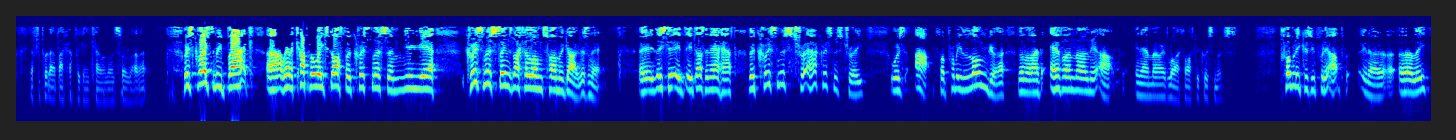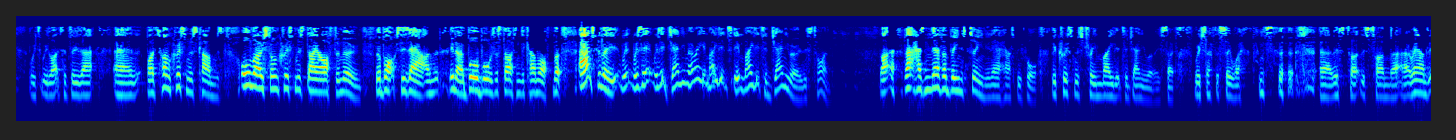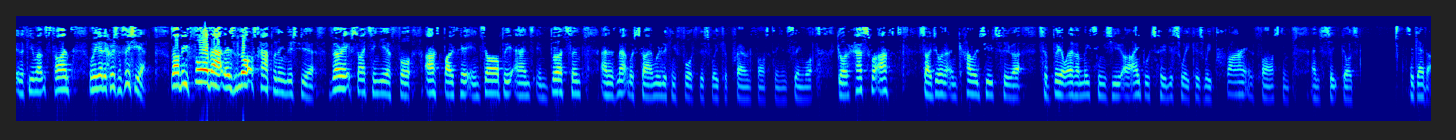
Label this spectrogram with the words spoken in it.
You have to put that back up again, Caroline. Sorry about that. Well, it's great to be back. Uh, we had a couple of weeks off for Christmas and New Year. Christmas seems like a long time ago, doesn't it? At least it, it does in our house. The Christmas tree, our Christmas tree was up for probably longer than I've ever known it up in our married life after Christmas. Probably because we put it up, you know, early. We, we like to do that. And by the time Christmas comes, almost on Christmas Day afternoon, the box is out and, you know, ball balls are starting to come off. But actually, was it, was it January? It made it, it made it to January this time. Like, that has never been seen in our house before. The Christmas tree made it to January, so we shall have to see what happens uh, this, time, this time uh, around in a few months' time when we go to Christmas this year. But before that, there's lots happening this year. Very exciting year for us both here in Derby and in Burton. And as Matt was saying, we're looking forward to this week of prayer and fasting and seeing what God has for us. So I do want to encourage you to, uh, to be at whatever meetings you are able to this week as we pray and fast and, and seek God together.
